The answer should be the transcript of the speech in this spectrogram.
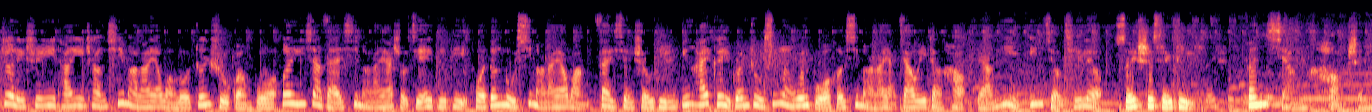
这里是一谈一唱喜马拉雅网络专属广播，欢迎下载喜马拉雅手机 APP 或登录喜马拉雅网在线收听。您还可以关注新浪微博和喜马拉雅加微账号“梁毅一九七六”，随时随地分享好声音。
